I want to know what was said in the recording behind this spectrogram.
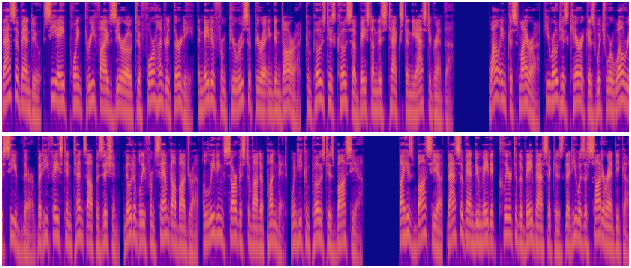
Vasubandhu ca. 350–430, a native from Purusapura in Gandhara, composed his kosa based on this text and the Astagrantha. While in Kasmira, he wrote his karikas which were well received there but he faced intense opposition, notably from Samgabhadra, a leading Sarvastivada pundit, when he composed his Bhāsya. By his Bhāsya, Vasubandhu made it clear to the Vaibhasikas that he was a Sautrantika,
